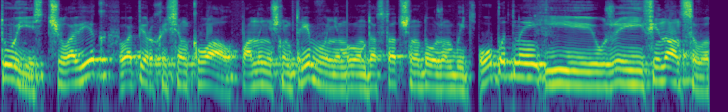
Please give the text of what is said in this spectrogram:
То есть, человек, во-первых, если он квал, по нынешним требованиям, он достаточно должен быть опытный и уже и финансово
